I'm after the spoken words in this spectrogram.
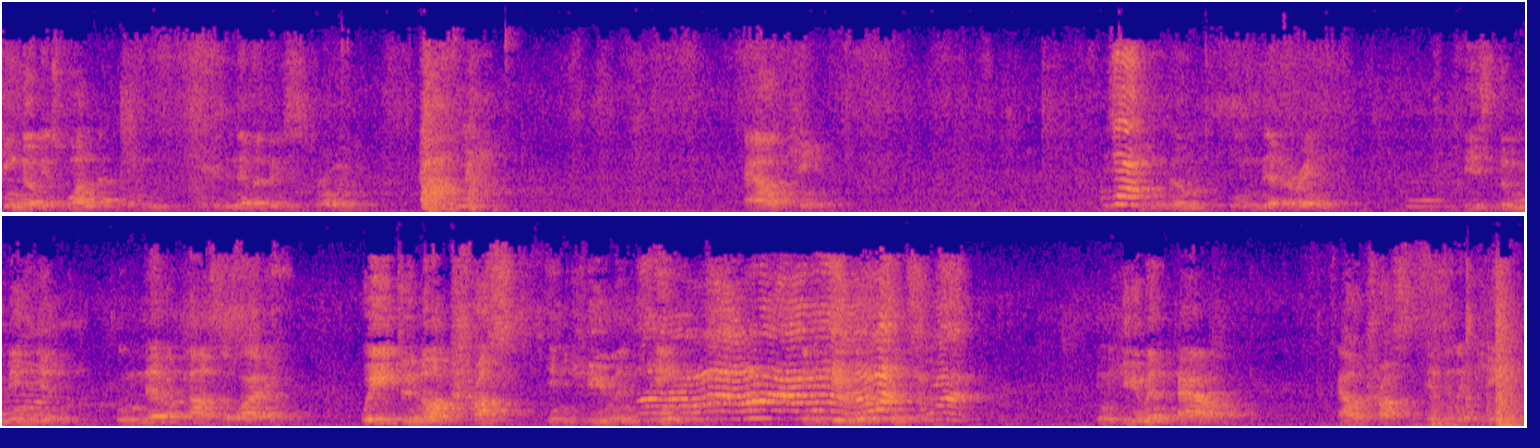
kingdom is one that will, never be destroyed. Our King. Kingdom will never end. His dominion will never pass away. We do not trust in human kings, in human princes, in human power. Our trust is in a king.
